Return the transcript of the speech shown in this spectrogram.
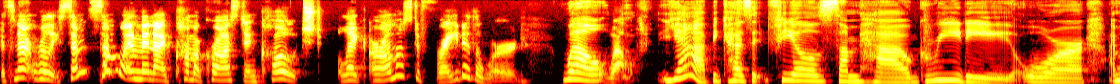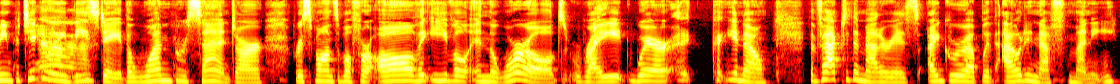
it's not really some some women i've come across and coached like are almost afraid of the word well, wealth. Yeah, because it feels somehow greedy, or I mean, particularly yeah. these days, the 1% are responsible for all the evil in the world, right? Where, uh, you know, the fact of the matter is, I grew up without enough money,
